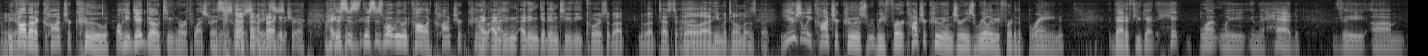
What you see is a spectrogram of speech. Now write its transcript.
There we you call that a contra coup. Well, he did go to Northwestern This is, University. this is true. I- this is this is what we would call a contra coup. I, I didn't. I didn't get into the course about about testicle uh, hematomas, but Usually, contra coups refer contra coup injuries really refer to the brain. That if you get hit bluntly in the head, the um, s-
